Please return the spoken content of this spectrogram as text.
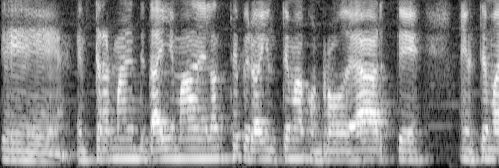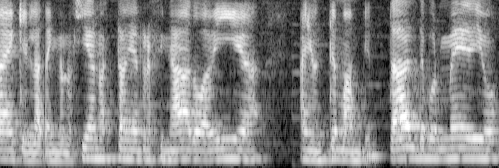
eh, entrar más en detalle más adelante, pero hay un tema con robo de arte, hay un tema de que la tecnología no está bien refinada todavía, hay un tema ambiental de por medio.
